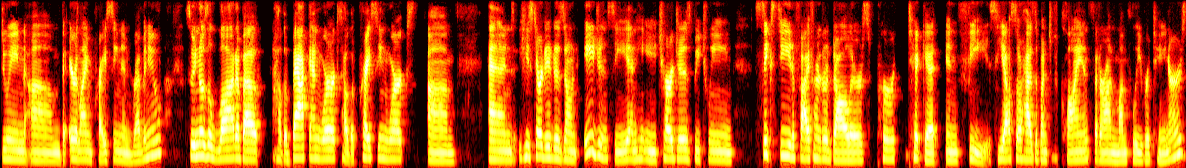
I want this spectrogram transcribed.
doing um, the airline pricing and revenue. So he knows a lot about how the back end works, how the pricing works. Um, and he started his own agency and he charges between 60 to 500 dollars per ticket in fees. He also has a bunch of clients that are on monthly retainers.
